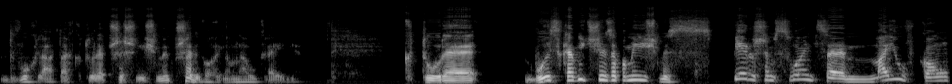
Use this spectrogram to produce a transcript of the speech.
dwóch latach, które przeszliśmy przed wojną na Ukrainie które błyskawicznie zapomnieliśmy z pierwszym słońcem, majówką.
